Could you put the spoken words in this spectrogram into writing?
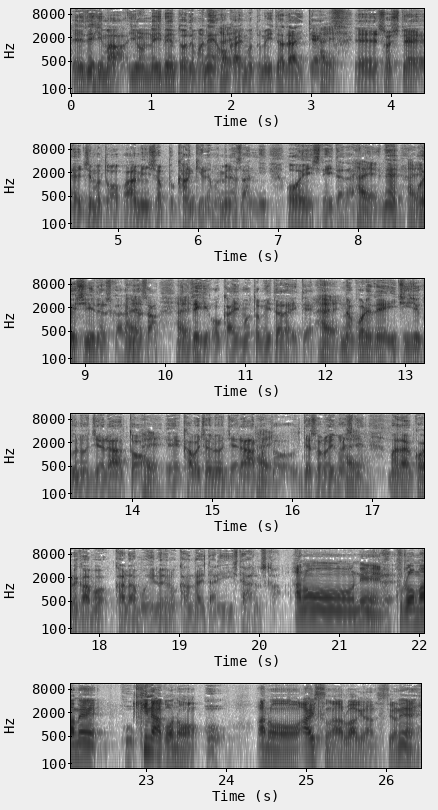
えー、ぜひ、まあ、いろんなイベントでもね、お買い求めいただいて、はい、えー、そして、えー、地元ファーミンショップ歓喜でも皆さんに応援していただいてね、はい、美味しいですから、皆さん、はい、えー、ぜひお買い求めいただいて、はい、なこれでいちじくのジェラート、はい、えー、かぼちゃのジェラートと出揃いまして、まだこれからもからもいろいろ考えたりしてあるんですか？あのー、ね、黒豆きな粉のあのアイスがあるわけなんですよね。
